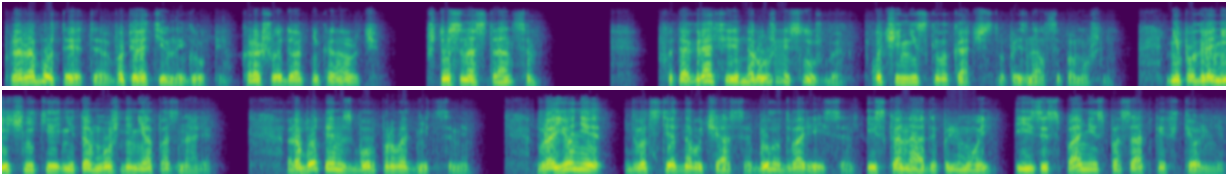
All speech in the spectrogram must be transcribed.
Проработай это в оперативной группе. Хорошо, Эдуард Никонорович. Что с иностранцем? Фотографии наружной службы очень низкого качества, признался помощник. Ни пограничники, ни таможни не опознали. Работаем сбор проводницами. В районе 21 часа было два рейса. Из Канады прямой и из Испании с посадкой в Кёльне.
